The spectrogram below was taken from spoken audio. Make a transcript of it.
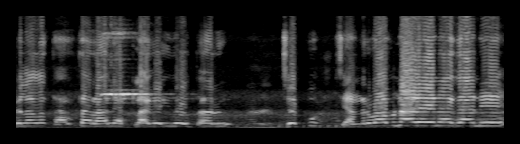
పిల్లల తరతరాలు ఎట్లాగా ఇది అవుతారు చెప్పు. చంద్రబాబు నాయుడు అయినా కానీ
